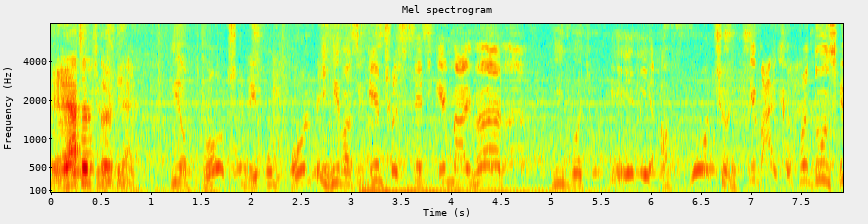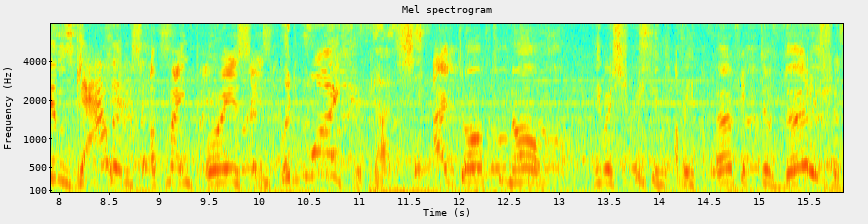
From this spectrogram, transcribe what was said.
Yeah, that's at 13. He approached me and told me he was interested in my work. He would pay me a fortune if I could produce him gallons of my poison. But why, for God's sake? I don't know. He was speaking of a perfect diversion.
